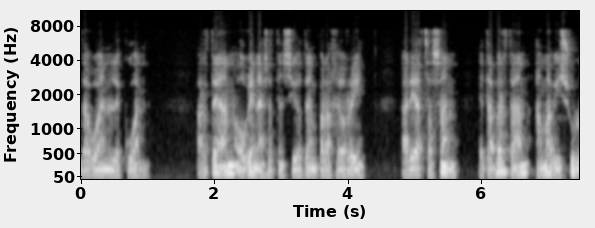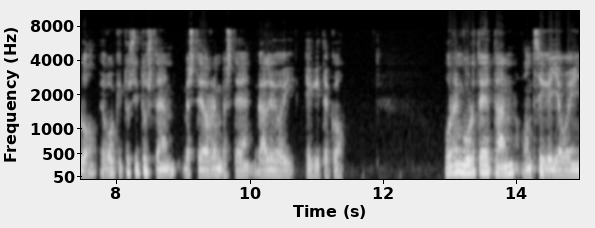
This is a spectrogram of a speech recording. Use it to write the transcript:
dagoen lekuan. Artean, hogena esaten zioten paraje horri, areatza zan, eta bertan amabi zulo egokitu zituzten beste horren beste galeoi egiteko. Urren urteetan ontzi gehiago egin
